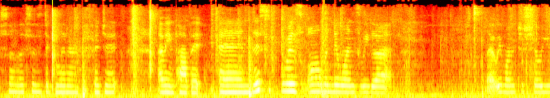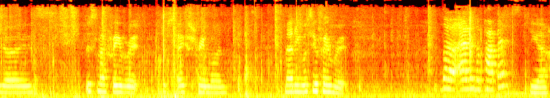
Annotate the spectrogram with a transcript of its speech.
So this is the glitter fidget. I mean pop it. And this was all the new ones we got that we wanted to show you guys. This is my favorite. This ice cream one. Maddie, what's your favorite? The out of the poppets. Yeah,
